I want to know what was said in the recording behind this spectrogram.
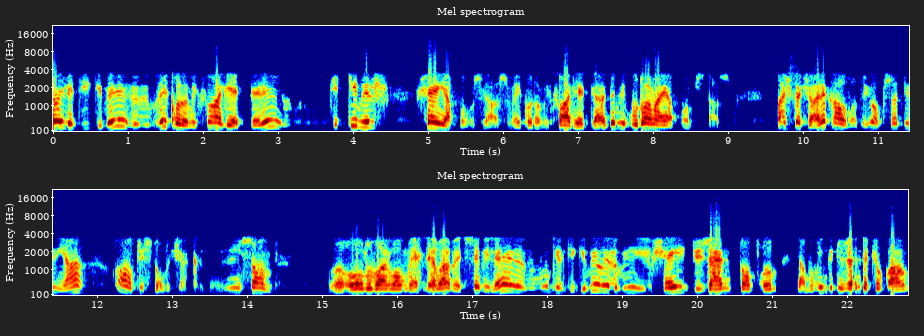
söylediği gibi e, ekonomik faaliyetleri ciddi bir şey yapmamız lazım. Ekonomik faaliyetlerde bir budana yapmamız lazım. Başka çare kalmadı. Yoksa dünya alt üst olacak. İnsan oğlu var olmaya devam etse bile bugünkü gibi bir şey, düzen, toplum, ya bugünkü düzen de çok ahım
